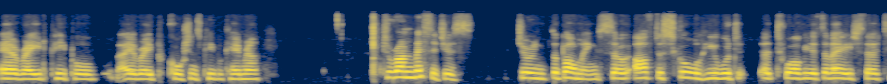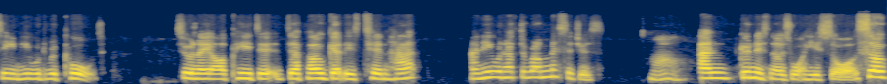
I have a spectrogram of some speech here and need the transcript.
air raid people, air raid precautions people came around to run messages during the bombings. So after school, he would, at 12 years of age, 13, he would report to an ARP de- depot, get his tin hat, and he would have to run messages. Wow. And goodness knows what he saw. So,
